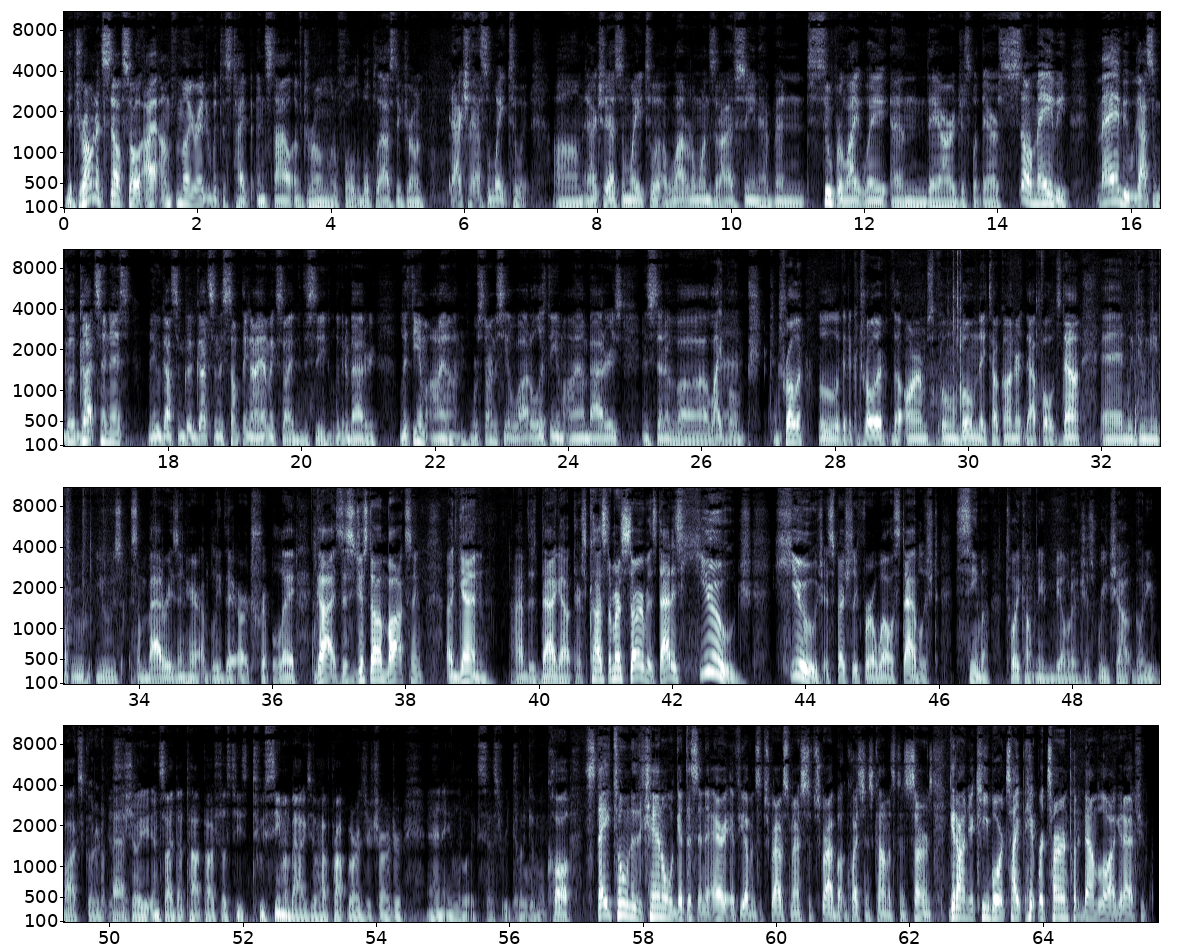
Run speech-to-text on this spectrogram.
The drone itself, so I, I'm familiar with this type and style of drone, little foldable plastic drone. It actually has some weight to it. Um, it actually has some weight to it. A lot of the ones that I've seen have been super lightweight and they are just what they are. So maybe, maybe we got some good guts in this. Maybe we got some good guts in this. Something I am excited to see. Look at the battery lithium ion. We're starting to see a lot of lithium ion batteries instead of uh, light bulb controller. Look at the controller, the arms, boom, boom, they tuck under, that folds down. And we do need to use some batteries in here. I believe they are AAA. Guys, this is just unboxing. Again, I have this bag out. There's customer service. That is huge huge, especially for a well-established Syma toy company to be able to just reach out, go to your box, go to the bag. To show you inside that top pouch, those two, two Syma bags, you'll have prop guards, your charger, and a little accessory tool. Give them a call. Stay tuned to the channel. We'll get this in the air. If you haven't subscribed, smash the subscribe button. Questions, comments, concerns. Get on your keyboard, type, hit return, put it down below. I get at you.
